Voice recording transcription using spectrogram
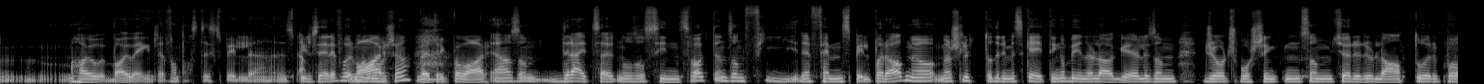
jo, var jo egentlig et fantastisk spill, spillserie for mange Var. år siden. Med trykk på var. Ja, Som dreit seg ut noe så sinnssvakt. En sånn fire-fem spill på rad med å, med å slutte å drive med skating og begynne å lage liksom, George Washington som kjører rullator på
